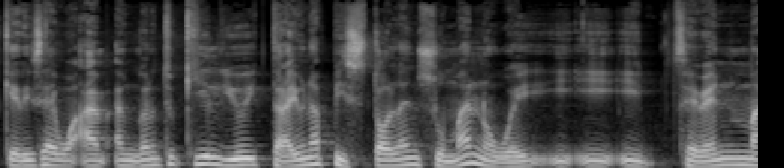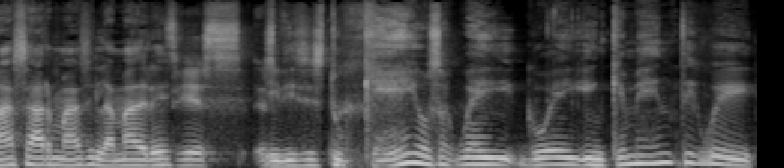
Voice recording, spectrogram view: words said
que dice, I'm, I'm going to kill you, y trae una pistola en su mano, güey, y, y- y se ven más armas y la madre. Sí, es, es- Y dices tú, ¿qué? O sea, güey, güey, ¿en qué mente, güey?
